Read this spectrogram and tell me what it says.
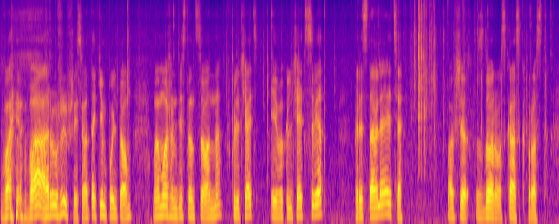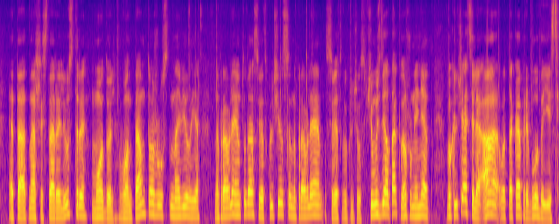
во, вооружившись вот таким пультом, мы можем дистанционно включать и выключать свет. Представляете? Вообще здорово, сказка просто. Это от нашей старой люстры, модуль вон там тоже установил я. Направляем туда, свет включился, направляем, свет выключился. Почему сделал так? Потому что у меня нет выключателя, а вот такая приблуда есть.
